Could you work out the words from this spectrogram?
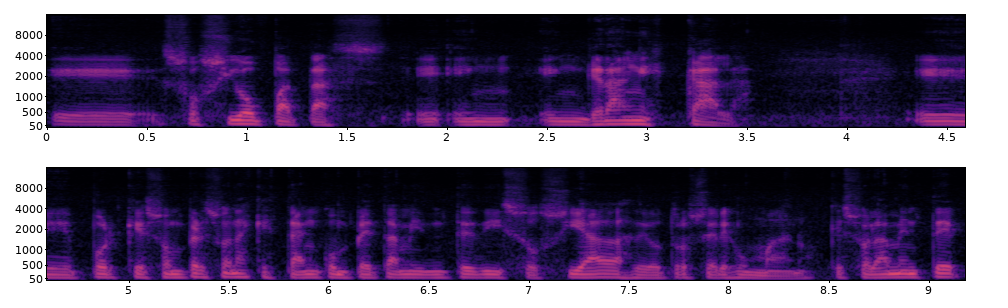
eh, sociópatas en, en gran escala. Eh, porque son personas que están completamente disociadas de otros seres humanos, que solamente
